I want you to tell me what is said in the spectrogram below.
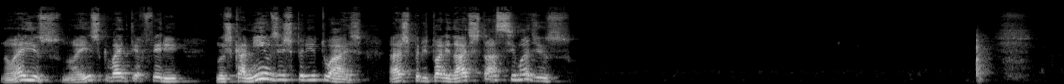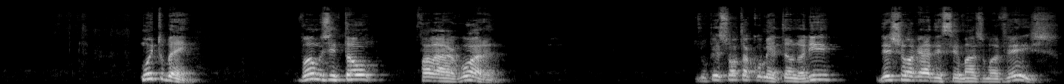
Não é isso. Não é isso que vai interferir nos caminhos espirituais. A espiritualidade está acima disso. Muito bem. Vamos então falar agora. O pessoal está comentando ali. Deixa eu agradecer mais uma vez.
